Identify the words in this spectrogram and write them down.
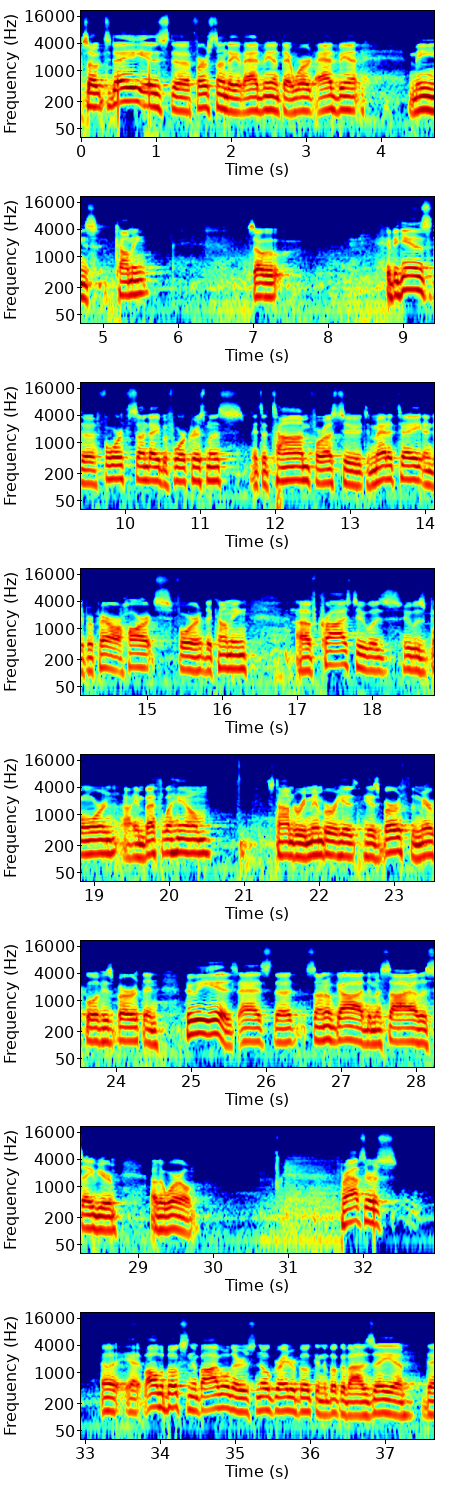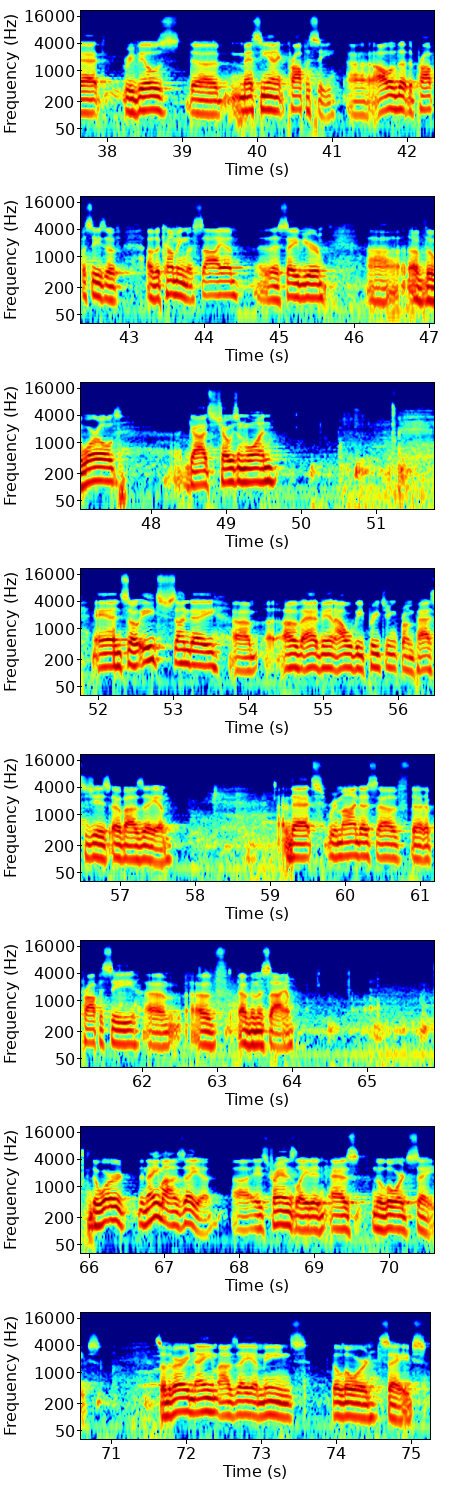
So today is the first Sunday of Advent. That word Advent means coming. So it begins the fourth Sunday before Christmas. It's a time for us to, to meditate and to prepare our hearts for the coming of Christ who was, who was born uh, in Bethlehem. It's time to remember his, his birth, the miracle of his birth, and who he is as the Son of God, the Messiah, the Savior of the world. Perhaps there's uh, all the books in the Bible, there's no greater book than the book of Isaiah that reveals the messianic prophecy. Uh, all of the, the prophecies of, of the coming Messiah, the Savior uh, of the world, God's chosen one. And so each Sunday um, of Advent, I will be preaching from passages of Isaiah that remind us of the, the prophecy um, of, of the Messiah. The word, the name Isaiah uh, is translated as the Lord saves. So the very name Isaiah means the Lord saves.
